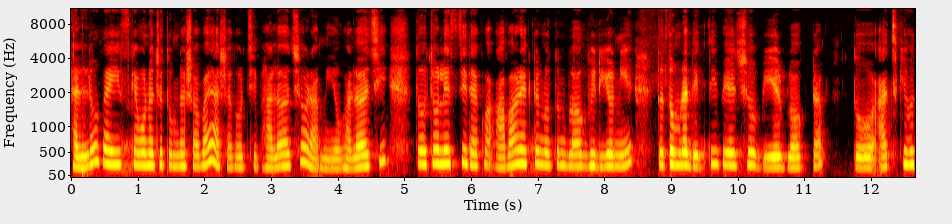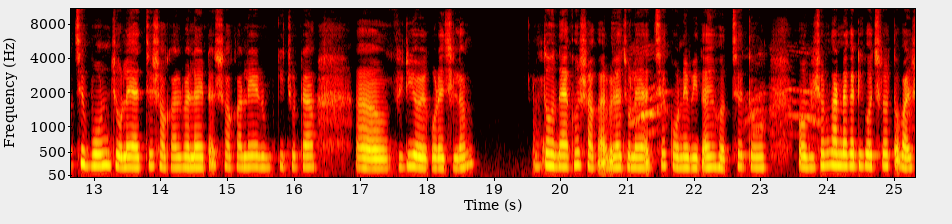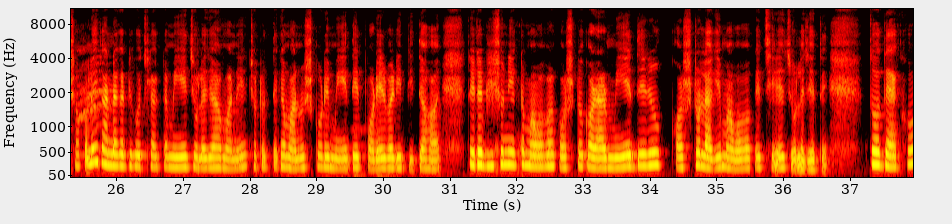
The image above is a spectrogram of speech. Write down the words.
Hello guys, কেমন আছো তোমরা সবাই? আশা করছি ভালো আছো আর আমিও ভালো আছি। তো চলে এসেছি দেখো আবার একটা নতুন ব্লগ ভিডিও নিয়ে। তো তোমরা দেখতেই পেয়েছ বিয়ের ব্লগটা। তো আজকে হচ্ছে বোন চলে যাচ্ছে সকালবেলা এটা। সকালের কিছুটা ভিডিও করেছিলাম। তো দেখো সকালবেলা চলে যাচ্ছে, কনে বিদায় হচ্ছে। তো ও ভীষণ কান্নাকাটি করছিল। তো বাড়ির সকলেই কান্নাকাটি করছিল। একটা মেয়ে চলে যাওয়া মানে ছোটোর থেকে মানুষ করে মেয়েদের পরের বাড়ি দিতে হয়। তো এটা ভীষণই একটা মা বাবার কষ্ট করা। আর মেয়েদেরও কষ্ট লাগে মা বাবাকে ছেড়ে চলে যেতে। তো দেখো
